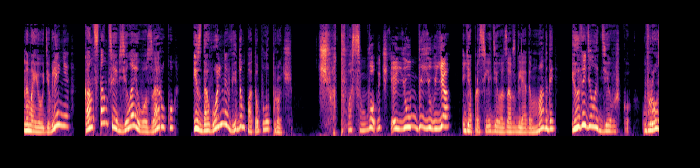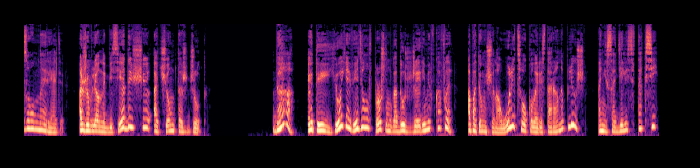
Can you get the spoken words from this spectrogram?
На мое удивление, Констанция взяла его за руку и с довольным видом потопала прочь. «Черт вас, сволочь, я ее убью, я!» Я проследила за взглядом Магды и увидела девушку в розовом наряде, оживленно беседующую о чем-то с Джуд. «Да, это ее я видела в прошлом году с Джереми в кафе, а потом еще на улице около ресторана «Плющ». Они садились в такси.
